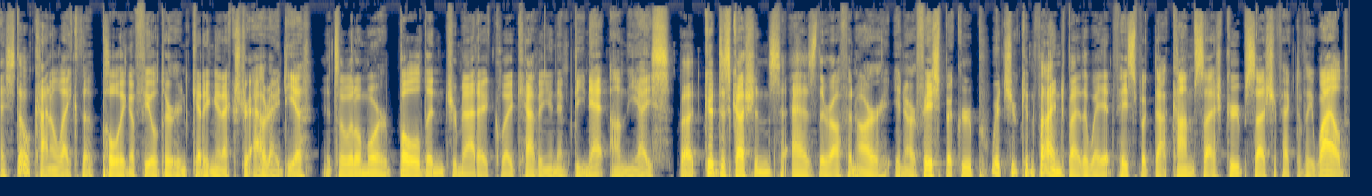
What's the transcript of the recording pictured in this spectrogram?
I still kind of like the pulling a fielder and getting an extra out idea. It's a little more bold and dramatic, like having an empty net on the ice. But good discussions, as there often are in our Facebook group, which you can find, by the way, at facebook.com slash group slash effectively wild.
